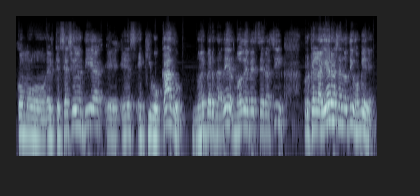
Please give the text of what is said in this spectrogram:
como el que se hace hoy en día eh, es equivocado, no es verdadero, no debe ser así. Porque en la guerra se nos dijo, miren,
